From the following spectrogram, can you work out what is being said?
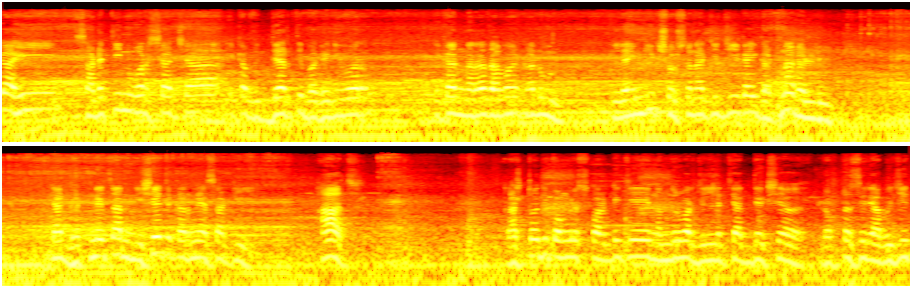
काही साडेतीन वर्षाच्या एका विद्यार्थी भगिनीवर एका नराधामाकडून लैंगिक शोषणाची जी काही घटना घडली त्या घटनेचा निषेध करण्यासाठी आज राष्ट्रवादी काँग्रेस पार्टीचे नंदुरबार जिल्ह्याचे अध्यक्ष डॉक्टर श्री अभिजित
